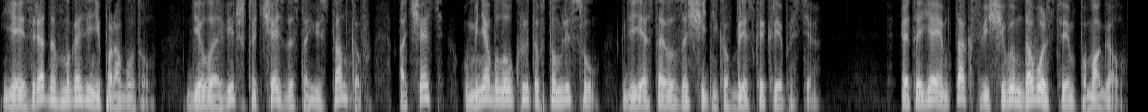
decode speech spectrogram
я изрядно в магазине поработал, делая вид, что часть достаю из танков, а часть у меня была укрыта в том лесу, где я оставил защитников Брестской крепости. Это я им так с вещевым довольствием помогал.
